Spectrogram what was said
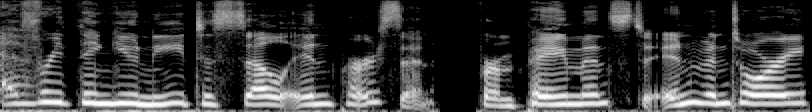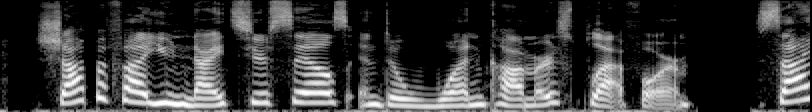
everything you need to sell in person. From payments to inventory, Shopify unites your sales into one commerce platform. Sign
